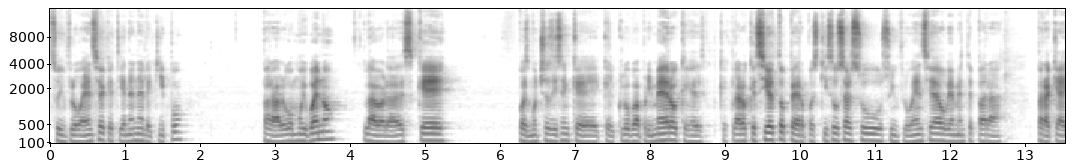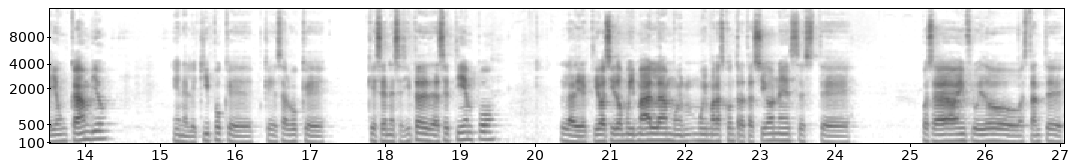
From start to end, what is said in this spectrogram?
su influencia que tiene en el equipo para algo muy bueno. La verdad es que pues muchos dicen que, el club va primero, que, claro que es cierto, pero pues quiso usar su, su influencia obviamente para, para que haya un cambio en el equipo, que, que es algo que, que, se necesita desde hace tiempo. La directiva ha sido muy mala, muy, muy malas contrataciones, este, pues ha influido bastante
